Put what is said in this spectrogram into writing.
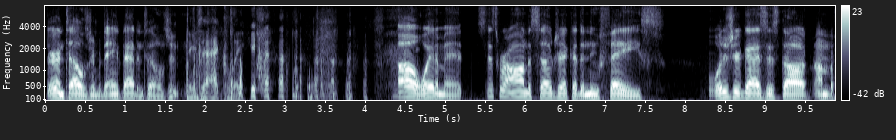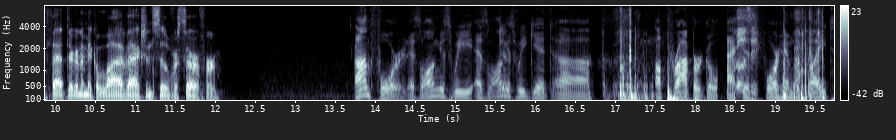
They're intelligent, but they ain't that intelligent. Exactly. oh, wait a minute. Since we're on the subject of the new phase, what is your guys' thought on the fact they're going to make a live action Silver Surfer? I'm for it as long as we as long as we get uh, a proper Galactus Rosie. for him to fight,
